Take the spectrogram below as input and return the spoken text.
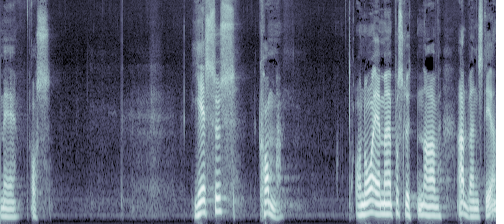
med oss. Jesus kom. Og nå er vi på slutten av adventstida.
